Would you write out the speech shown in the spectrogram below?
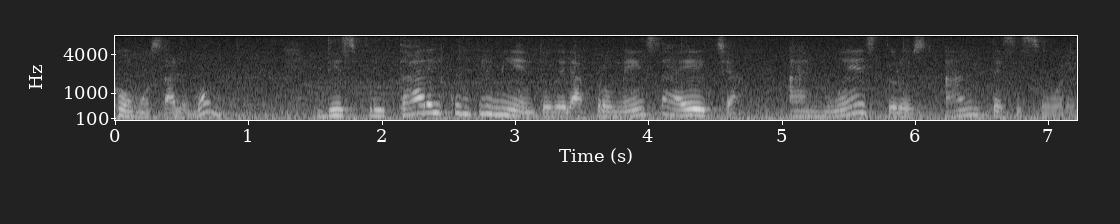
como Salomón disfrutar el cumplimiento de la promesa hecha a nuestros antecesores.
